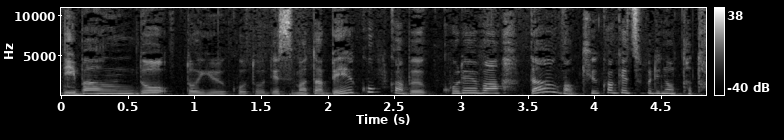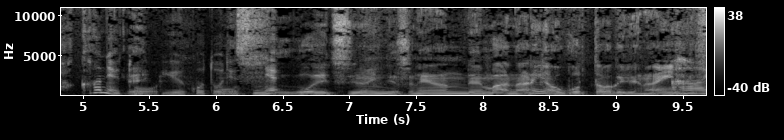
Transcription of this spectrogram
い、リバウンドということです。また米国株。これはダウが9か月ぶりの高値ということですね。すごい強いんですね。なんで、まあ、何が起こったわけじゃないんですね、は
